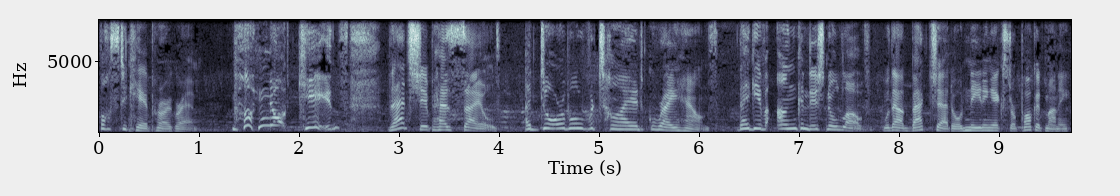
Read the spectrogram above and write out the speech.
foster care program. Not kids! That ship has sailed. Adorable retired greyhounds. They give unconditional love without backchat or needing extra pocket money.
